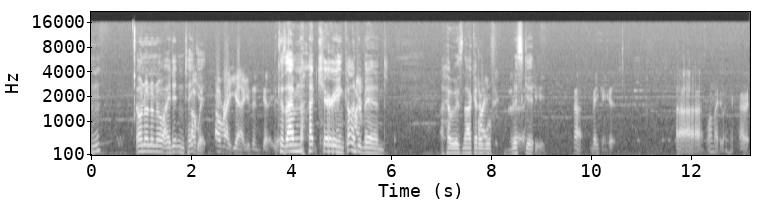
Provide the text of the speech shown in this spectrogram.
Hmm? Oh no no no, I didn't take oh, it. Oh right, yeah, you didn't get it. Because I'm not carrying contraband. I was not gonna Finding risk it. key, Not making it. Uh, what am I doing here? All right,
